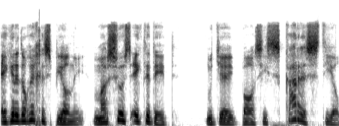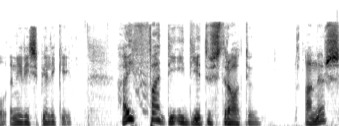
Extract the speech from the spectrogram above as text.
ek het dit nog nie gespeel nie, maar soos ek dit het, moet jy basies karre steel in hierdie speletjie. Hy vat die idee toe straat toe. Anders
